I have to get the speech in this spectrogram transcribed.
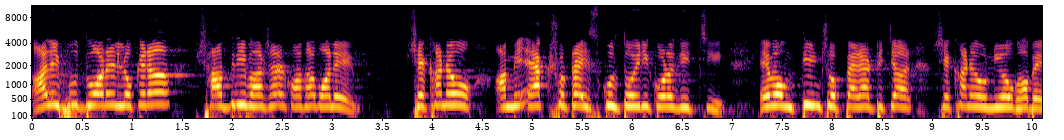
আলিপুরদুয়ারের লোকেরা সাদরি ভাষায় কথা বলে। সেখানেও আমি একশোটা স্কুল তৈরি করে দিচ্ছি এবং তিনশো প্যারা টিচার সেখানেও নিয়োগ হবে।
